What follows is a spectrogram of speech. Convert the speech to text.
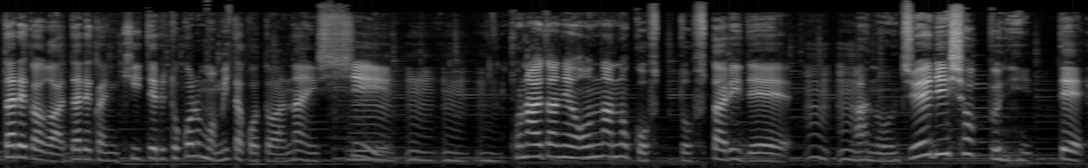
誰かが誰かに聞いてるところも見たことはないし、うんうんこの間ね女の子と2人で、うんうん。うんあのジュエリーショップに行って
